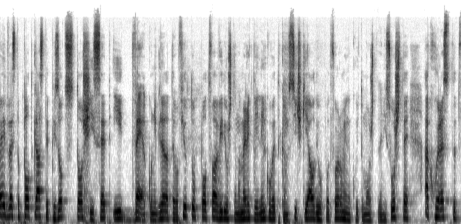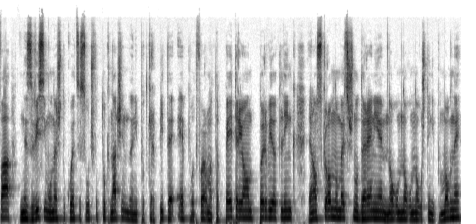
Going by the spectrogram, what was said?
2200 подкаст, епизод 162. Ако ни гледате в YouTube, под това видео ще намерите и линковете към всички аудиоплатформи, на които можете да ни слушате. Ако харесате това, независимо нещо, което се случва тук, начин да ни подкрепите е платформата Patreon. Първият линк, едно скромно месечно дарение, много, много, много ще ни помогне,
